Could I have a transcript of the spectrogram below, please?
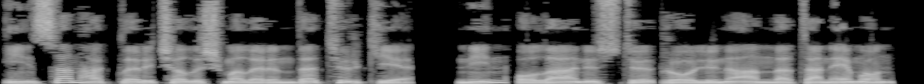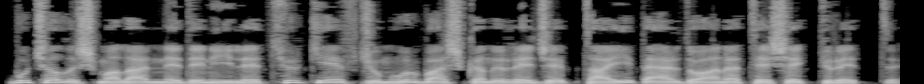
insan hakları çalışmalarında Türkiye'nin olağanüstü rolünü anlatan Emon, bu çalışmalar nedeniyle Türkiye Cumhurbaşkanı Recep Tayyip Erdoğan'a teşekkür etti.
